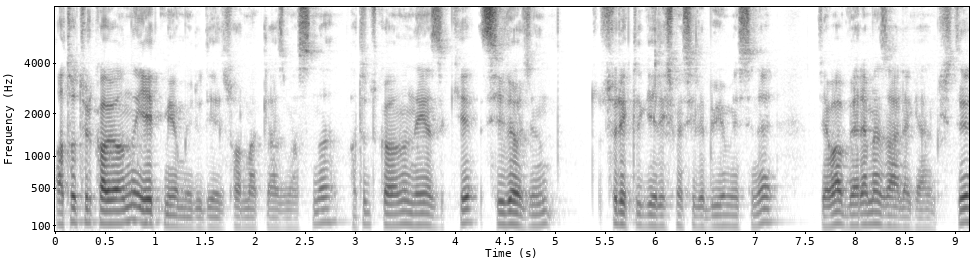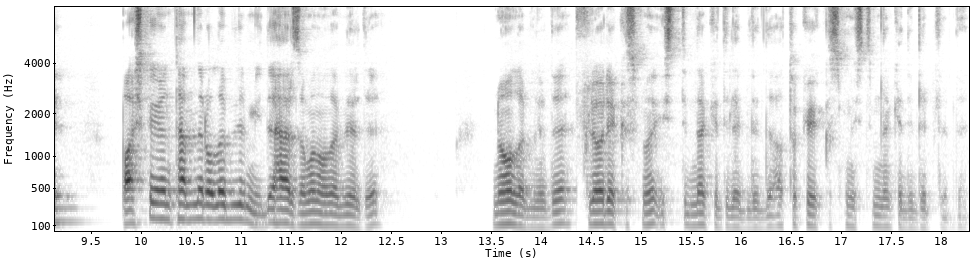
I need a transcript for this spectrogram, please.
Atatürk Havalimanı yetmiyor muydu diye sormak lazım aslında. Atatürk Havalimanı ne yazık ki Silivri'nin sürekli gelişmesiyle büyümesine cevap veremez hale gelmişti. Başka yöntemler olabilir miydi? Her zaman olabilirdi. Ne olabilirdi? Florya kısmı istimlak edilebilirdi. Ataköy kısmı istimlak edilebilirdi.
